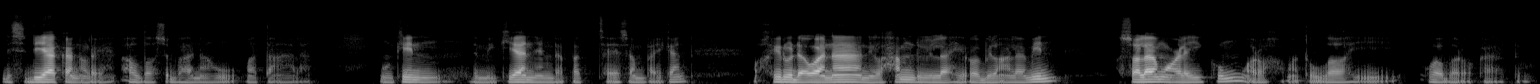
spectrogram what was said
disediakan oleh Allah Subhanahu wa taala. Mungkin demikian yang dapat saya sampaikan. Wa akhiru dawana alhamdulillahi rabbil alamin. Wassalamualaikum warahmatullahi wabarakatuh.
